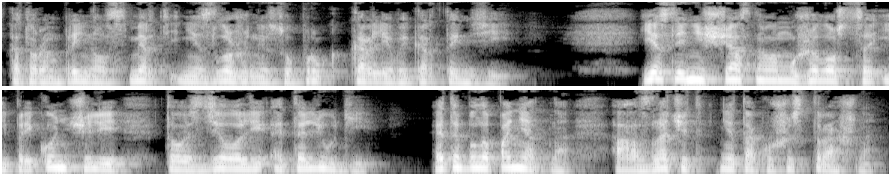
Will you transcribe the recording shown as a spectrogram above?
в котором принял смерть незложенный супруг королевы Гортензии. Если несчастного мужеложца и прикончили, то сделали это люди. Это было понятно, а значит, не так уж и страшно.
